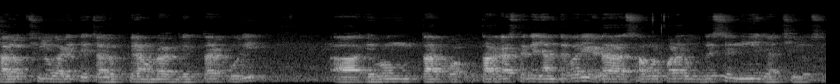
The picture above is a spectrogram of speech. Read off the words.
চালক ছিল গাড়িতে, চালককে আমরা গ্রেপ্তার করি এবং তার তার কাছ থেকে জানতে পারি এটা সাগরপাড়ার উদ্দেশ্যে নিয়ে যাচ্ছিল সে।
